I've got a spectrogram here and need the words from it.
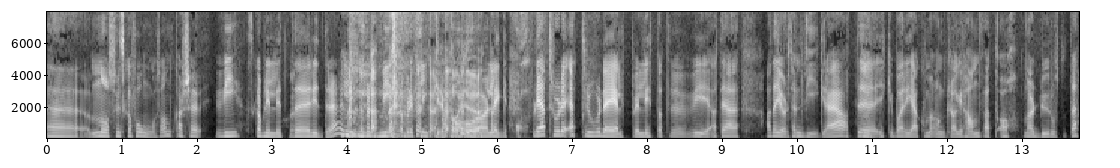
eh, Nå som vi skal få unge og sånn, kanskje vi skal bli litt uh, ryddere? Eller kanskje vi skal bli flinkere på å legge Fordi jeg tror det, jeg tror det hjelper litt at, vi, at, jeg, at jeg gjør det til en vi-greie. At uh, ikke bare jeg kommer og anklager han for at åh, nå er du rotete.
